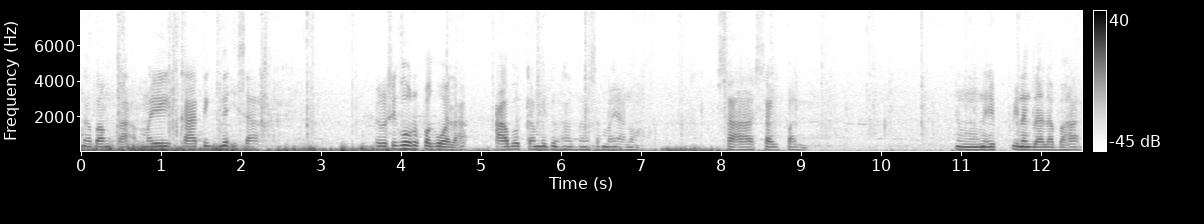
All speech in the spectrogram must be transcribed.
na bangka may katig na isa pero siguro pag wala abot kami dun hanggang sa may ano sa sagpan. Yung pinaglalabahan.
